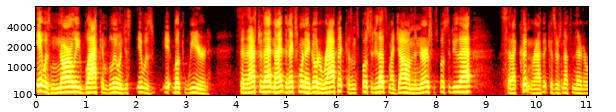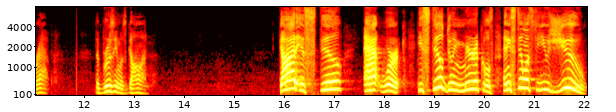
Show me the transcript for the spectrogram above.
it was gnarly, black and blue, and just, it was, it looked weird. He said, and after that night, the next morning I go to wrap it because I'm supposed to do that. It's my job. I'm the nurse. I'm supposed to do that. He said, I couldn't wrap it because there's nothing there to wrap. The bruising was gone. God is still at work. He's still doing miracles, and He still wants to use you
